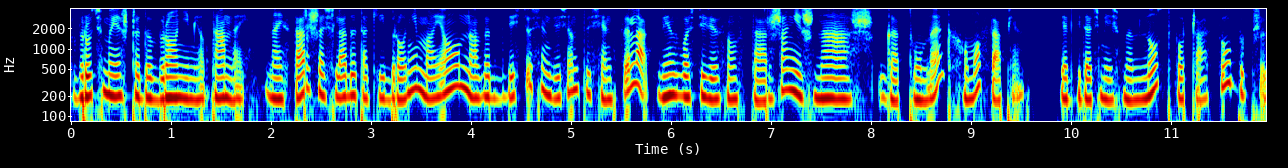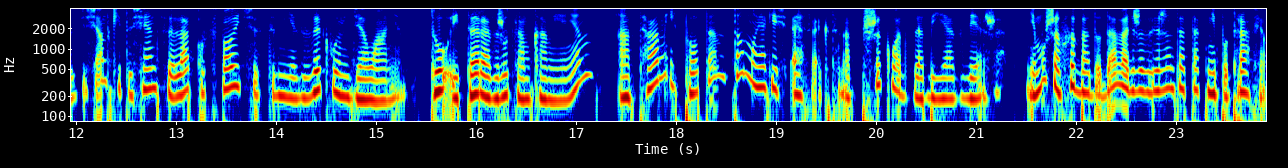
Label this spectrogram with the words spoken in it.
Wróćmy jeszcze do broni miotanej. Najstarsze ślady takiej broni mają nawet 280 tysięcy lat, więc właściwie są starsze niż nasz gatunek Homo sapiens. Jak widać, mieliśmy mnóstwo czasu, by przez dziesiątki tysięcy lat oswoić się z tym niezwykłym działaniem. Tu i teraz rzucam kamieniem, a tam i potem to ma jakiś efekt, na przykład zabija zwierzę. Nie muszę chyba dodawać, że zwierzęta tak nie potrafią.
